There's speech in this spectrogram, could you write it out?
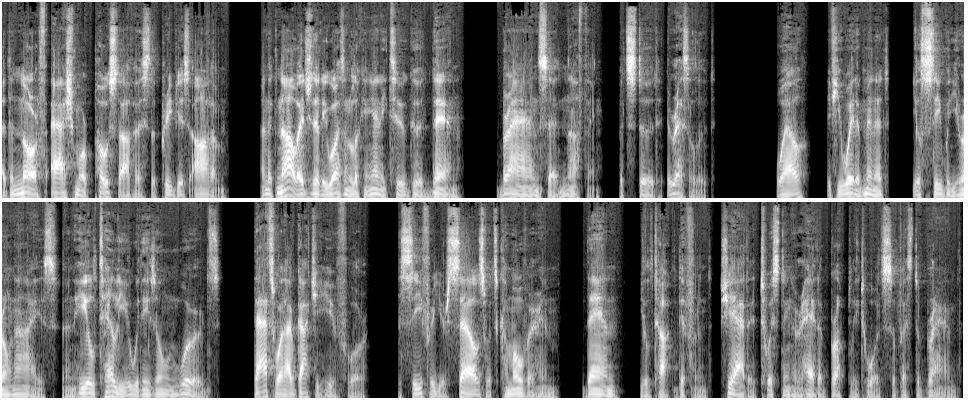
at the North Ashmore post office the previous autumn, and acknowledged that he wasn't looking any too good then. Brand said nothing, but stood irresolute. Well, if you wait a minute, you'll see with your own eyes, and he'll tell you with his own words. That's what I've got you here for, to see for yourselves what's come over him. Then you'll talk different, she added, twisting her head abruptly towards Sylvester Brand.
